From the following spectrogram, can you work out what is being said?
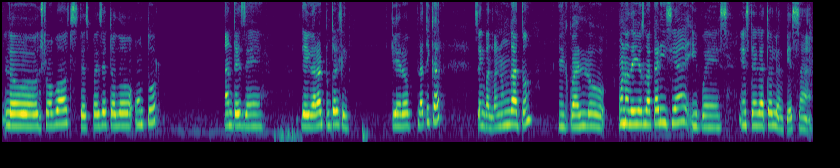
los robots después de todo un tour antes de, llegar al punto del que quiero platicar, se encuentran un gato, el cual lo, uno de ellos lo acaricia y pues este gato lo empieza...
